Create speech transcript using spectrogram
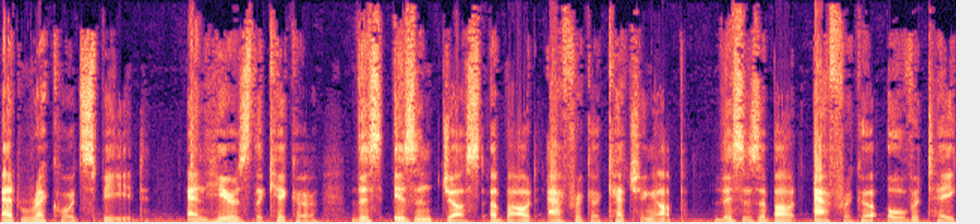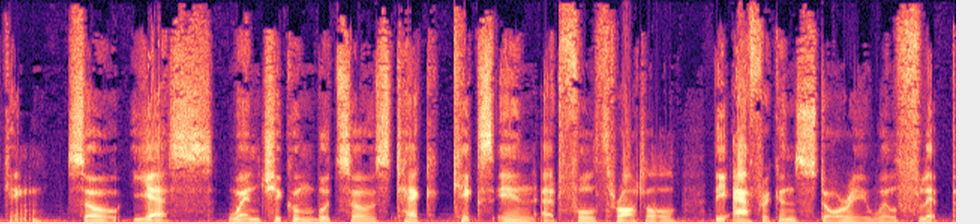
at record speed. And here's the kicker, this isn't just about Africa catching up, this is about Africa overtaking. So yes, when Chikumbutso's tech kicks in at full throttle, the African story will flip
